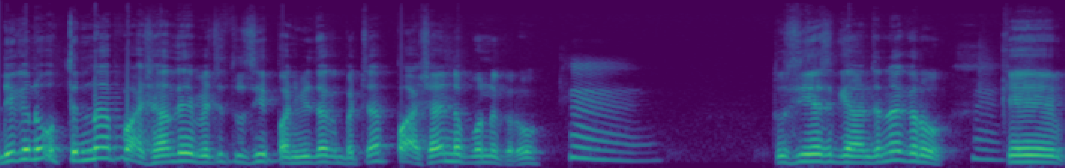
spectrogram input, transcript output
ਲੇਕਿਨ ਉਹ ਤਿੰਨਾਂ ਭਾਸ਼ਾ ਦੇ ਵਿੱਚ ਤੁਸੀਂ ਪੰਜਵੀਂ ਤੱਕ ਬੱਚਾ ਭਾਸ਼ਾ ਹੀ ਨਿਪੁੰਨ ਕਰੋ। ਹੂੰ। ਤੁਸੀਂ ਇਸ ਗਿਆਨ 'ਚ ਨਾ ਕਰੋ ਕਿ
